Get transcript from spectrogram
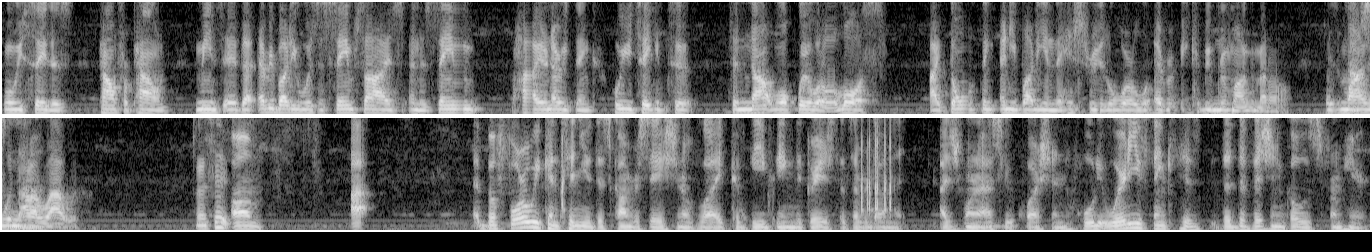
when we say this, pound for pound means if that everybody was the same size and the same height and everything, who you taking to to not walk away with a loss? I don't think anybody in the history of the world will ever be Khabib Nurmagomedov. His mind would not allow it. That's it. Um, I before we continue this conversation of like Khabib being the greatest that's ever done it, I just want to ask you a question. Who do, where do you think his the division goes from here?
